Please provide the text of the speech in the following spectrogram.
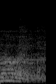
growing.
